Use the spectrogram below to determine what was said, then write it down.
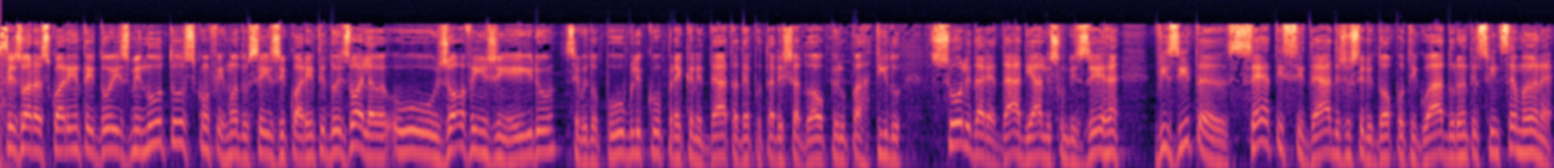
6 horas 42 minutos, confirmando 6 e 42 Olha, o jovem engenheiro, servidor público, pré-candidato a deputado estadual pelo partido Solidariedade, Alisson Bezerra, visita sete cidades do Seridó Potiguar durante esse fim de semana.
